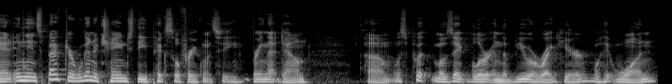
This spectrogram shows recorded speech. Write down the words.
And in the inspector, we're gonna change the pixel frequency, bring that down. Um, let's put mosaic blur in the viewer right here. We'll hit one.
